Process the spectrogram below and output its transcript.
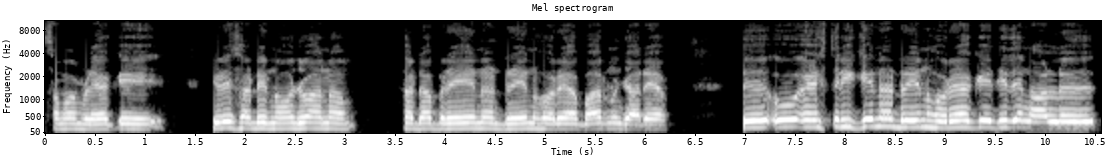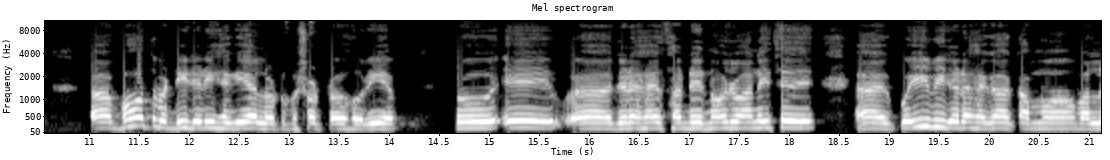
ਸਮਾਂ ਮਿਲਿਆ ਕਿ ਜਿਹੜੇ ਸਾਡੇ ਨੌਜਵਾਨ ਆ, ਸਾਡਾ ਬ੍ਰੇਨ ਡਰੇਨ ਹੋ ਰਿਹਾ, ਬਾਹਰ ਨੂੰ ਜਾ ਰਿਹਾ। ਤੇ ਉਹ ਇਸ ਤਰੀਕੇ ਨਾਲ ਡਰੇਨ ਹੋ ਰਿਹਾ ਕਿ ਜਿਹਦੇ ਨਾਲ ਬਹੁਤ ਵੱਡੀ ਜਿਹੜੀ ਹੈਗੀ ਆ ਲੁੱਟ ਖਸੁੱਟ ਹੋ ਰਹੀ ਹੈ। ਸੋ ਇਹ ਜਿਹੜਾ ਹੈ ਸਾਡੇ ਨੌਜਵਾਨ ਇੱਥੇ ਕੋਈ ਵੀ ਜਿਹੜਾ ਹੈਗਾ ਕੰਮ ਵੱਲ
